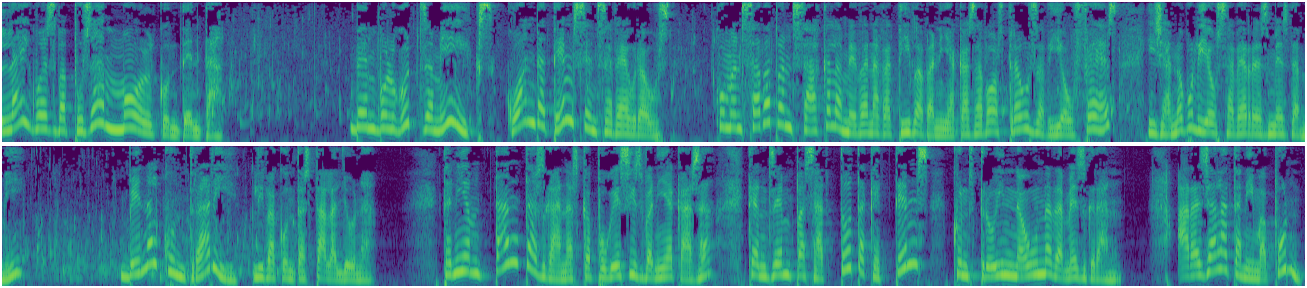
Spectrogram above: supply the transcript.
l'aigua es va posar molt contenta. Benvolguts amics! Quant de temps sense veure-us! Començava a pensar que la meva negativa a venir a casa vostra us havia ofès i ja no volíeu saber res més de mi. Ben al contrari, li va contestar la lluna. Teníem tantes ganes que poguessis venir a casa que ens hem passat tot aquest temps construint-ne una de més gran. Ara ja la tenim a punt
